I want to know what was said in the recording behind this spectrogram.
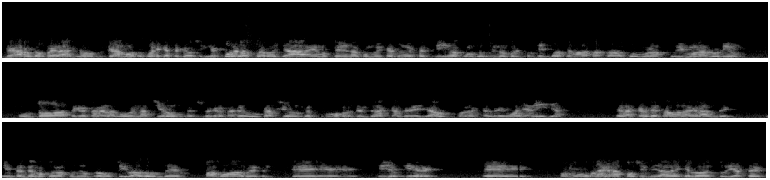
dejaron de operar. Nos quedamos, bueno, que se quedó sin escuelas, pero ya hemos tenido una comunicación efectiva con el gobierno de Puerto Rico. La semana pasada tuvimos una reunión junto a la secretaria de la Gobernación, el secretario de Educación, que estuvo presente el alcalde de Yauco, el alcalde de Guayanilla, el alcalde de Sabana Grande, y entendemos que una reunión productiva donde vamos a ver, eh, si Dios quiere, eh, como una gran posibilidad de que los estudiantes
